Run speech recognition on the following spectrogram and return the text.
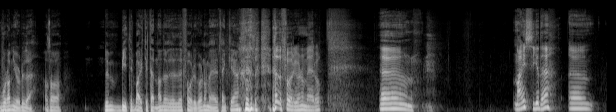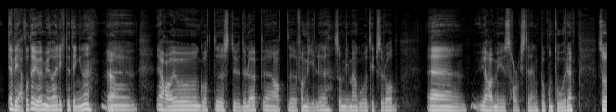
Hvordan gjør du det? Altså, du biter bare ikke tenna, det, det foregår noe mer, tenker jeg. Ja, det foregår noe mer òg. nei, si det. Uh, jeg vet at jeg gjør mye av de riktige tingene. Ja. Uh, jeg har jo gått eh, studieløp, jeg har hatt eh, familie som gir meg gode tips og råd. Eh, vi har mye salgstrening på kontoret. Så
